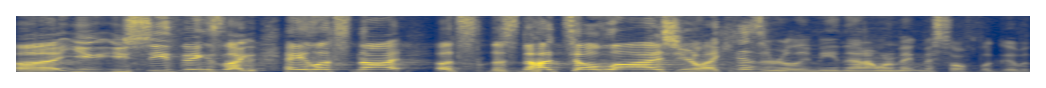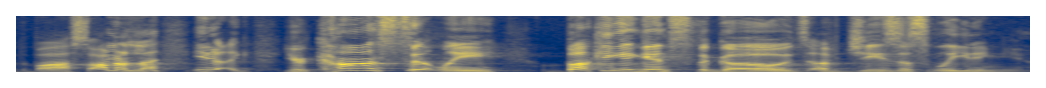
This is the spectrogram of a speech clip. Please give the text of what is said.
Uh, you, you see things like, hey, let's not, let's, let's not tell lies. And you're like, he doesn't really mean that. I want to make myself look good with the boss. So I'm going to, you know, you're constantly bucking against the goads of Jesus leading you.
